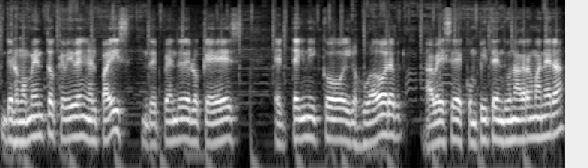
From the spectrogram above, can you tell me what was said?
de los momentos que viven en el país, depende de lo que es el técnico y los jugadores. A veces compiten de una gran manera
